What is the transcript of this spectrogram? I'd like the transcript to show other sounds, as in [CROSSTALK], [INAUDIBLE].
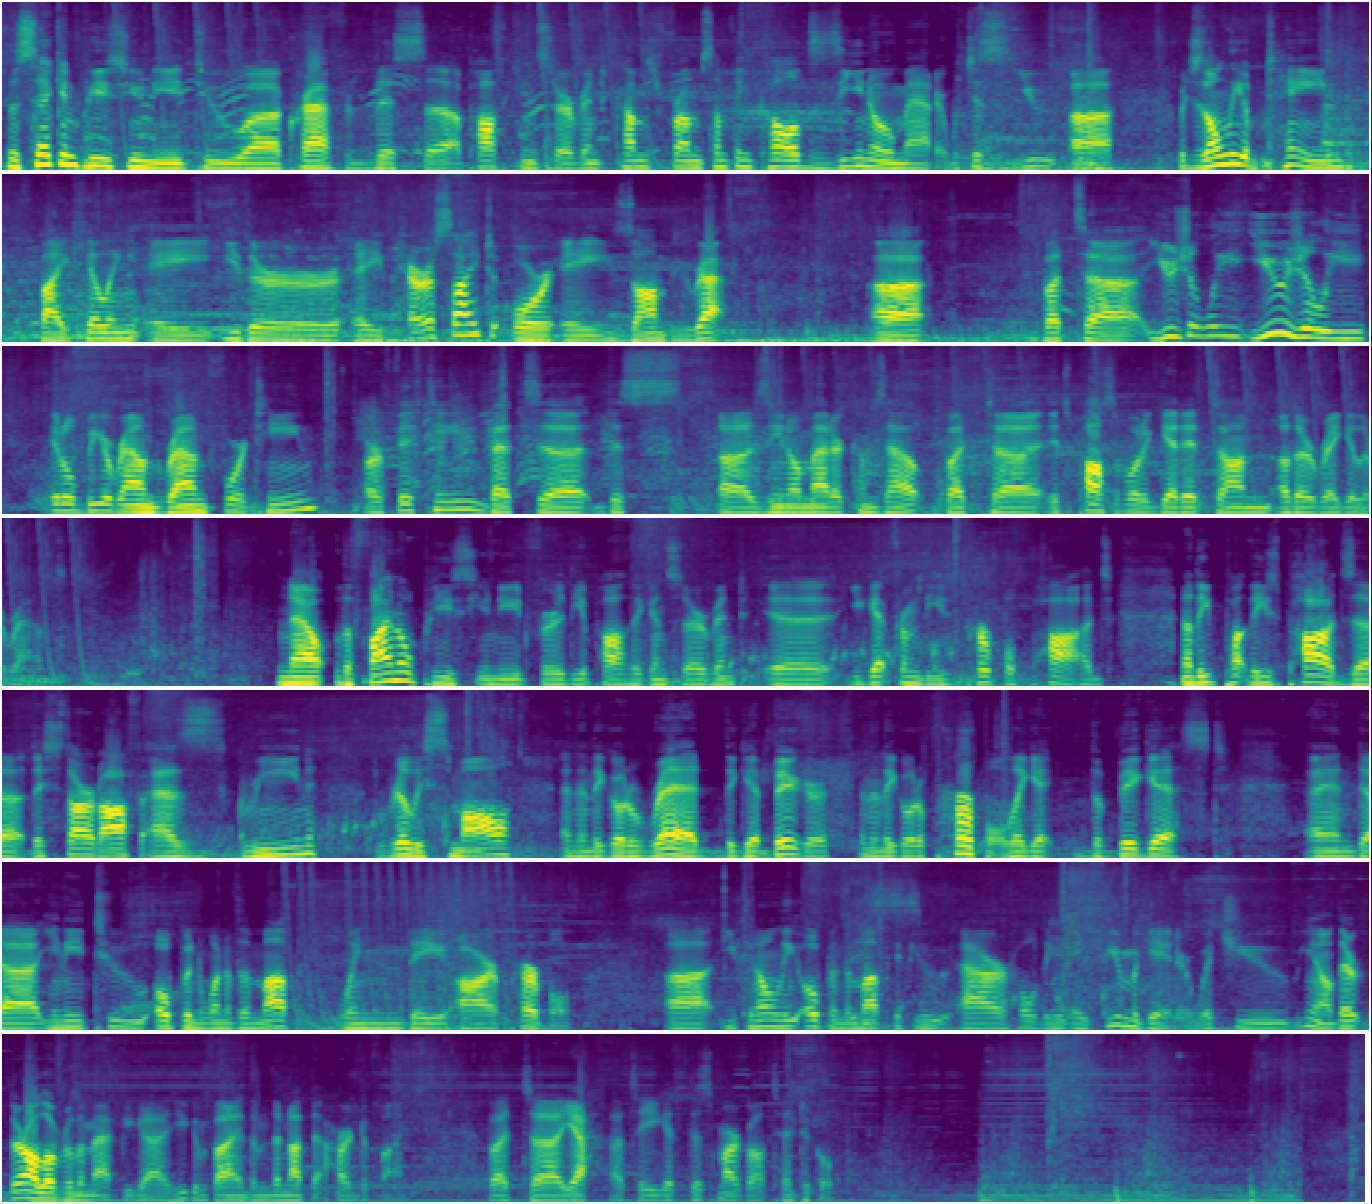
The second piece you need to uh, craft this uh, Servant comes from something called Xenomatter, which is you which is only obtained by killing a either a parasite or a zombie rat. Uh, but uh, usually, usually it'll be around round 14 or 15 that uh, this uh, Xenomatter comes out, but uh, it's possible to get it on other regular rounds. Now, the final piece you need for the Apothicon Servant, uh, you get from these purple pods. Now, the, these pods, uh, they start off as green, really small, and then they go to red, they get bigger, and then they go to purple, they get the biggest. And uh, you need to open one of them up when they are purple. Uh, you can only open them up if you are holding a fumigator, which you, you know, they're, they're all over the map, you guys. You can find them. They're not that hard to find. But, uh, yeah, that's how you get this Margwa tentacle.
